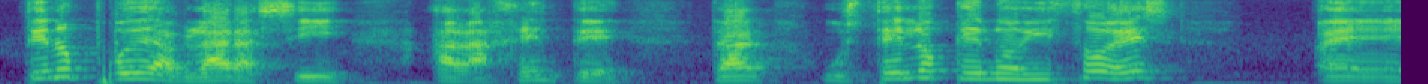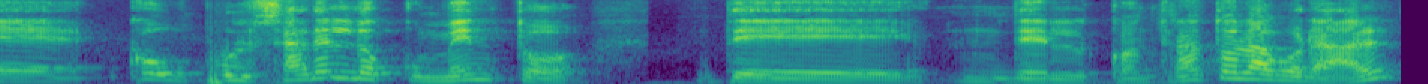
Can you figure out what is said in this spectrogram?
Usted no puede hablar así a la gente. Tal. Usted lo que no hizo es eh, compulsar el documento de, del contrato laboral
